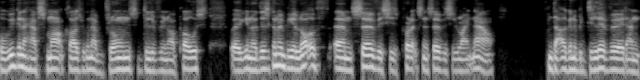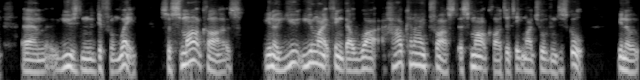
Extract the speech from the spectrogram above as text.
But we're going to have smart cars we're going to have drones delivering our posts. Where you know there's going to be a lot of um, services products and services right now that are going to be delivered and um, used in a different way. So smart cars you know you you might think that what how can i trust a smart car to take my children to school you know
